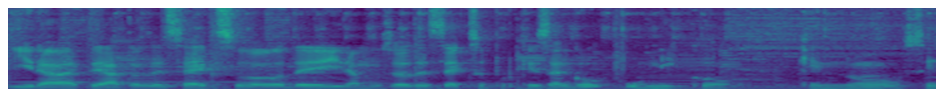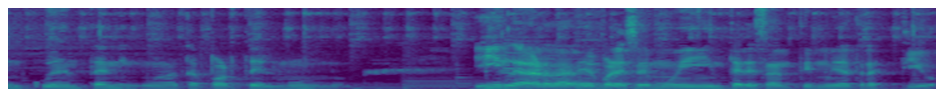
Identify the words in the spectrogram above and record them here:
ir a teatros de sexo, de ir a museos de sexo, porque es algo único que no se encuentra en ninguna otra parte del mundo. Y la verdad me parece muy interesante y muy atractivo.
